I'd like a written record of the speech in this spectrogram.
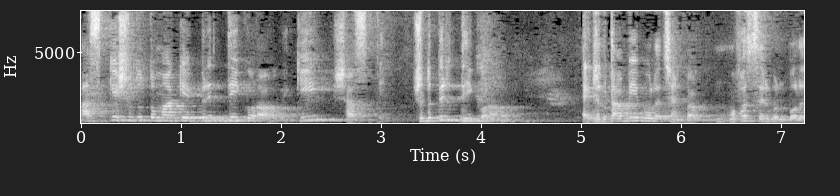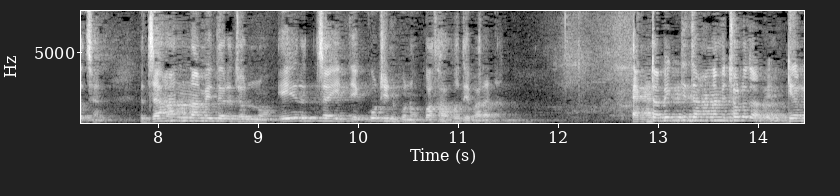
আজকে শুধু তোমাকে বৃদ্ধি করা হবে। কি? শাস্তি। শুধু বৃদ্ধি করা হবে। একজন তাবি বলেছেন বা মুফাসসিরগুন বলেছেন, জাহান্নামীদের জন্য এর চাইতে কঠিন কোনো কথা হতে পারে না। একটা ব্যক্তি জাহান নামে চলে যাবে, গেল।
